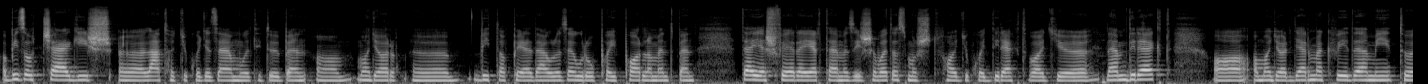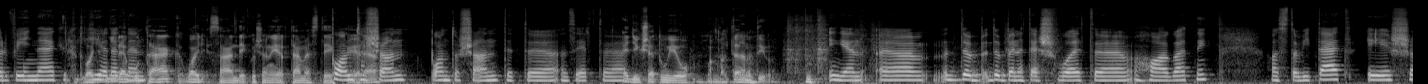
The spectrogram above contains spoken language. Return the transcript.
A bizottság is láthatjuk, hogy az elmúlt időben a magyar vita például az Európai Parlamentben teljes félreértelmezése volt, azt most hagyjuk, hogy direkt vagy nem direkt a, a magyar gyermekvédelmi törvénynek. Hát vagy hihetetlen... buták, vagy szándékosan értelmezték Pontosan, félre. pontosan, tehát azért... Egyik se túl jó alternatíva. Igen, döbb, döbbenetes volt hallgatni azt a vitát, és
